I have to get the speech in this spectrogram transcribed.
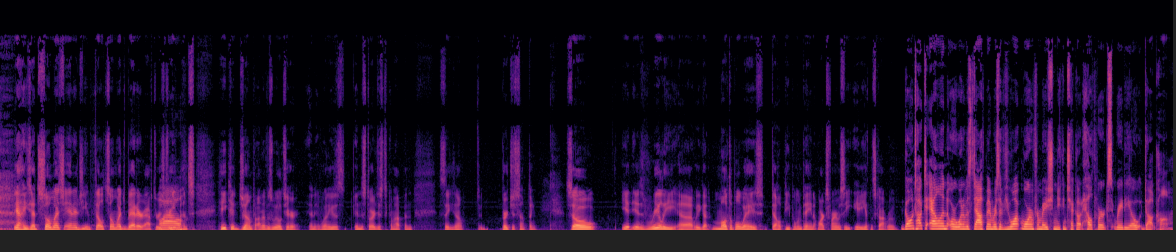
yeah." He's had so much energy and felt so much better after his wow. treatments. He could jump out of his wheelchair, and when he was in the store, just to come up and say, you know, purchase something. So it is really uh, we've got multiple ways to help people in pain at Mark's Pharmacy, 80th and Scott Road. Go and talk to Alan or one of his staff members. If you want more information, you can check out healthworxradio.com.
